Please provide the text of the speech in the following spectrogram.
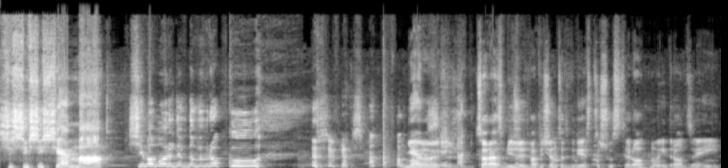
Si, si, si, siema! Siema mordy w nowym roku! Przepraszam. Nie no, już, już coraz bliżej 2026 rok, moi drodzy, i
